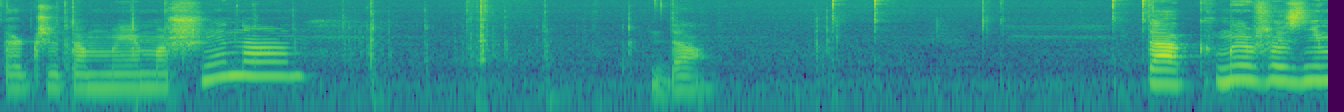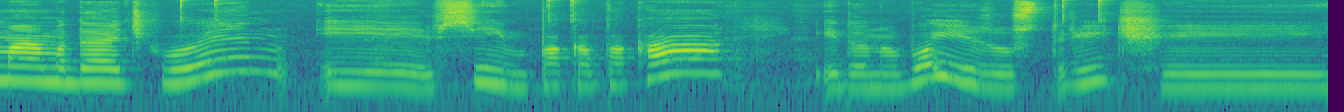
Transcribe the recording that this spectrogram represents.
Также там моя машина. Да. Так, ми вже знімаємо 9 хвилин. І всім пока-пока. І до нової зустрічі.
